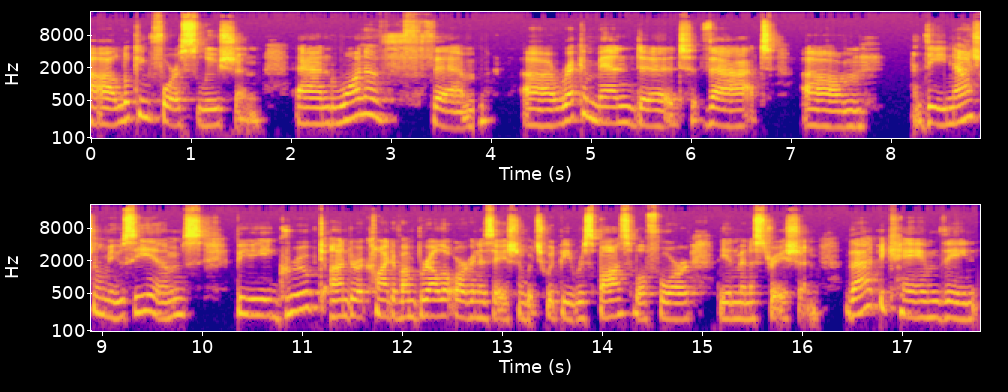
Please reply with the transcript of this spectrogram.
uh, looking for a solution. And one of them uh, recommended that um, the national museums be grouped under a kind of umbrella organization which would be responsible for the administration. That became the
